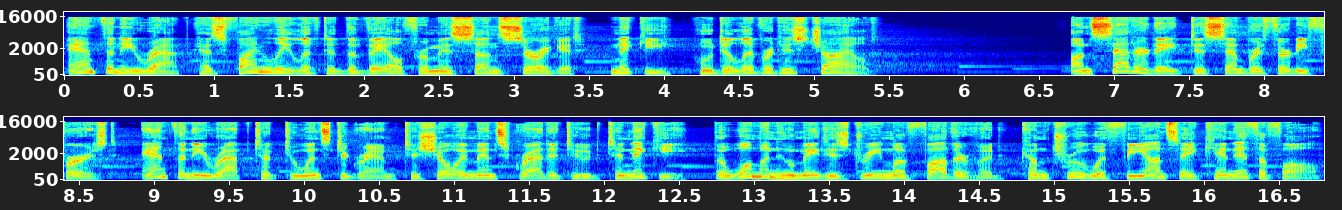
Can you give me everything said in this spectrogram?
Anthony Rapp has finally lifted the veil from his son's surrogate, Nikki, who delivered his child. On Saturday, December 31st, Anthony Rapp took to Instagram to show immense gratitude to Nikki, the woman who made his dream of fatherhood come true with fiance Ken Ithiphol.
